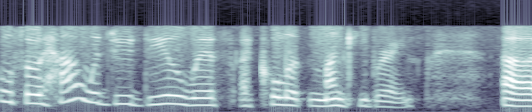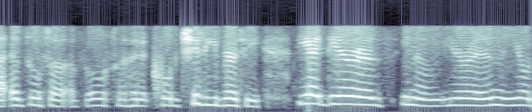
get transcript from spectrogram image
also, how would you deal with? I call it monkey brain. Uh, it's also I've also heard it called chitta vritti. The idea is, you know, you're in your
